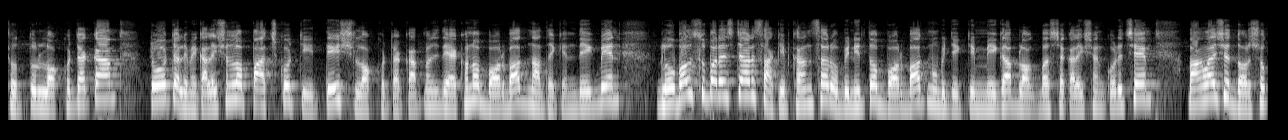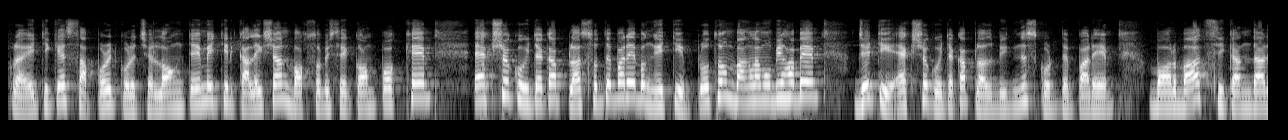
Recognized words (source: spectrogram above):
সত্তর লক্ষ টাকা। টোটাল এমএ কালেকশন হলো পাঁচ কোটি তেইশ লক্ষ টাকা। আপনার যদি এখনও বরবাদ না থাকেন, দেখবেন global superstar Shakib Khan sir অভিনীত বরবাদ মুভিটি একটি মেগা ব্লকবাস্টার কালেকশন করেছে। বাংলাদেশের দর্শকরা এটিকে সাপোর্ট করেছে। লং টাইম এটির কালেকশন বক্স অফিসে কমপক্ষে একশো কোটি টাকা প্লাস হতে পারে এবং এটি প্রথম বাংলা মুভি হবে যেটি একশো কোটি টাকা প্লাস বিজনেস করতে পারে। বরবাদ, সিকান্দার,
